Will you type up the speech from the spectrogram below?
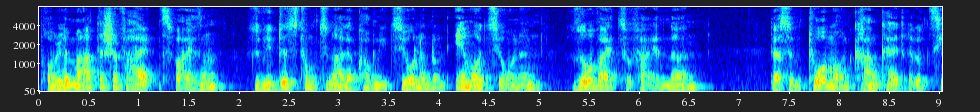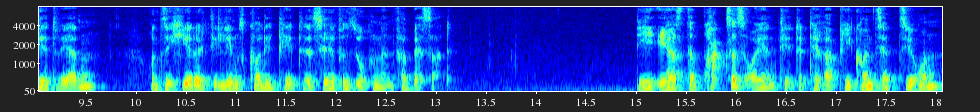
problematische Verhaltensweisen sowie dysfunktionale Kognitionen und Emotionen so weit zu verändern, dass Symptome und Krankheit reduziert werden und sich hierdurch die Lebensqualität des Hilfesuchenden verbessert. Die erste praxisorientierte Therapiekonzeption,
